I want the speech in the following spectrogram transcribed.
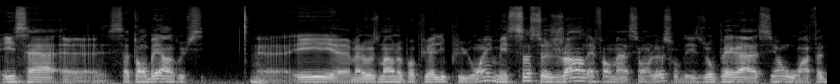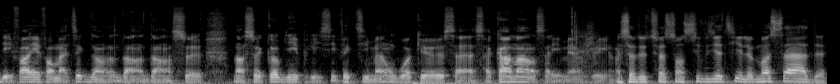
et ça, ça tombait en Russie. Et malheureusement, on n'a pas pu aller plus loin, mais ça, ce genre d'informations-là sur des opérations ou en fait des failles informatiques dans, dans, dans, ce, dans ce cas bien précis, effectivement, on voit que ça, ça commence à émerger. Ça, de toute façon, si vous étiez le Mossad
